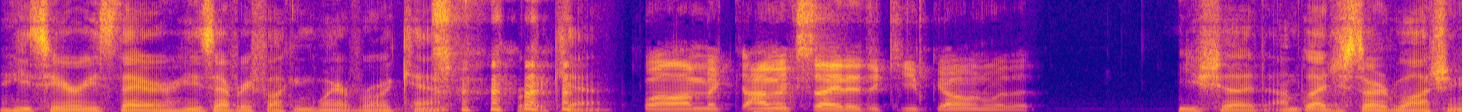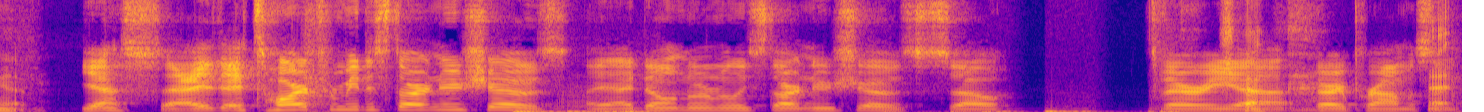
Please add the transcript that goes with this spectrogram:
He's here. He's there. He's every fucking where. Roy Kent. Roy Kent. Well, I'm I'm excited to keep going with it. You should. I'm glad you started watching it. Yes, I, it's hard for me to start new shows. I, I don't normally start new shows, so it's very uh, very promising.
